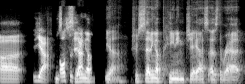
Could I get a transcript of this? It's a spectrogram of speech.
uh yeah She was also setting that, up yeah. She was setting up painting JS as the rat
